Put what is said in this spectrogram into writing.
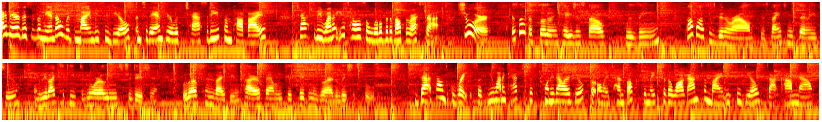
Hi there, this is Amanda with My NBC Deals, and today I'm here with Chastity from Popeyes. Chastity, why don't you tell us a little bit about the restaurant? Sure. It's like a Southern Cajun style cuisine. Popeyes has been around since 1972, and we like to keep the New Orleans tradition. We love to invite the entire family to sit and enjoy our delicious food. That sounds great. So if you want to catch this $20 deal for only 10 bucks, then make sure to log on to mynbcdeals.com now.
